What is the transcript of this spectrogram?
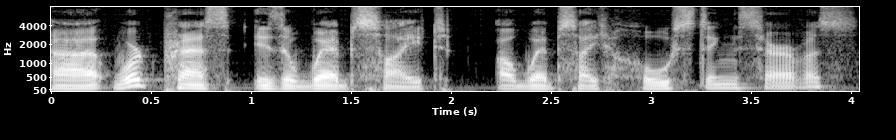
uh, WordPress is a website, a website hosting service.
